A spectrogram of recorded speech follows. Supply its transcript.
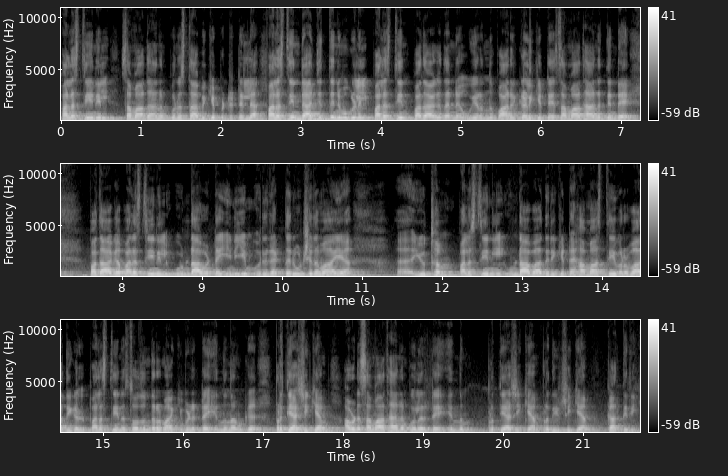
ഫലസ്തീനിൽ സമാധാനം പുനഃസ്ഥാപിക്കപ്പെട്ടിട്ടില്ല. ഫലസ്തീൻ രാജ്യത്തിന് മുകളിൽ ഫലസ്തീൻ പതാക തന്നെ ഉയർന്നു പാറിക്കളിക്കട്ടെ സമാധാനത്തിന്റെ പതാക ഫലസ്തീനിൽ ഉണ്ടാവട്ടെ ഇനിയും ഒരു രക്തരൂക്ഷിതമായ യുദ്ധം പലസ്തീനിൽ ഉണ്ടാവാതിരിക്കട്ടെ ഹമാസ് തീവ്രവാദികൾ പലസ്തീനെ സ്വതന്ത്രമാക്കി വിടട്ടെ എന്ന് നമുക്ക് പ്രത്യാശിക്കാം. അവിടെ സമാധാനം പുലരട്ടെ എന്നും പ്രത്യാശിക്കാം പ്രതീക്ഷിക്കാം കാത്തിരിക്കാം.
